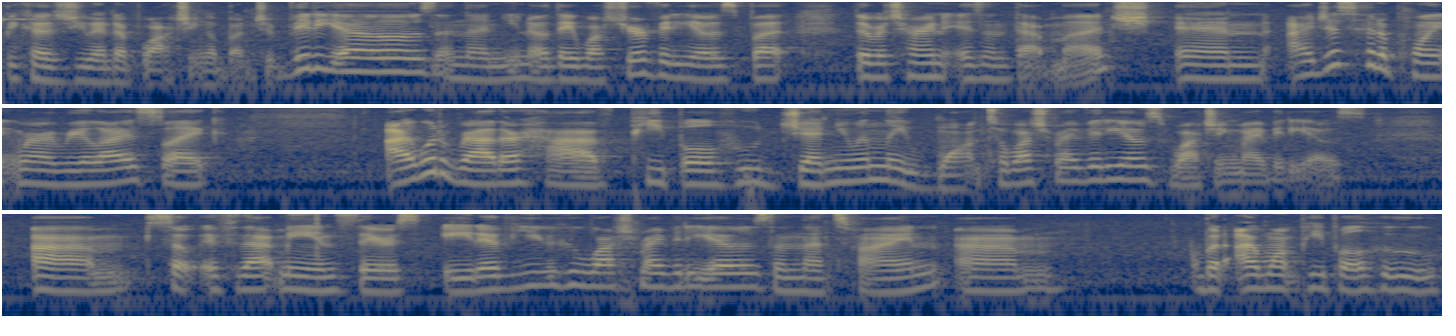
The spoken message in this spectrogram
because you end up watching a bunch of videos and then, you know, they watch your videos, but the return isn't that much. And I just hit a point where I realized like, I would rather have people who genuinely want to watch my videos watching my videos. Um, so if that means there's eight of you who watch my videos, then that's fine. Um, but I want people who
